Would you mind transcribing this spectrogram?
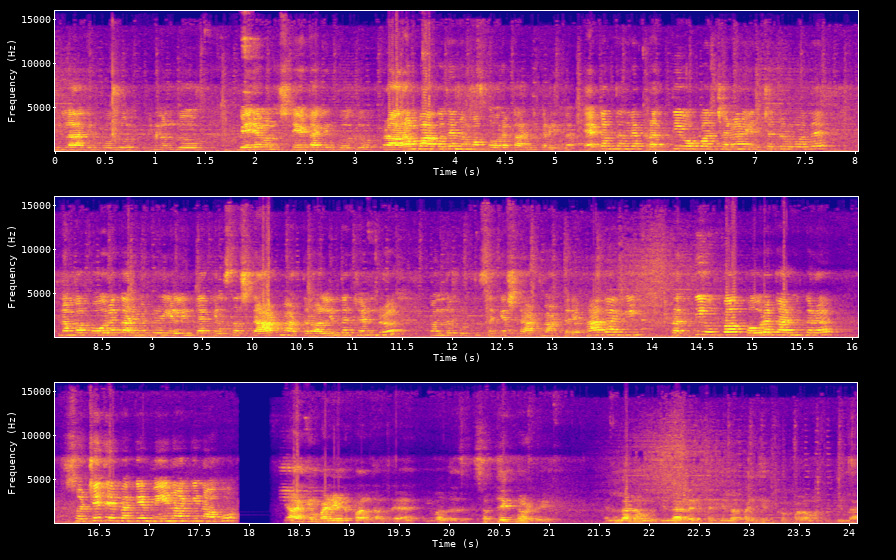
ಜಿಲ್ಲಾ ಆಗಿರ್ಬೋದು ಇನ್ನೊಂದು ಬೇರೆ ಒಂದು ಸ್ಟೇಟ್ ಆಗಿರ್ಬೋದು, ಪ್ರಾರಂಭ ಆಗೋದೇ ನಮ್ಮ ಪೌರ ಕಾರ್ಮಿಕರಿಂದ. ಯಾಕಂತಂದ್ರೆ ಪ್ರತಿಯೊಬ್ಬ ಜನ ಎಚ್ಚೆತ್ತುವುದೇ ನಮ್ಮ ಪೌರ ಕಾರ್ಮಿಕರು ಎಲ್ಲಿಂದ ಕೆಲಸ ಸ್ಟಾರ್ಟ್ ಮಾಡ್ತಾರೋ, ಅಲ್ಲಿಂದ ಜನರು ಒಂದು ಗುರುತಿಸೋಕ್ಕೆ ಸ್ಟಾರ್ಟ್ ಮಾಡ್ತಾರೆ. ಹಾಗಾಗಿ ಪ್ರತಿಯೊಬ್ಬ ಪೌರ ಕಾರ್ಮಿಕರ ಸ್ವಚ್ಛತೆ ಬಗ್ಗೆ ಮೇನ್ ಆಗಿ ನಾವು ಯಾಕೆ ಇಂಪಾರ್ಟೆಂಟ್ಪ ಅಂತಂದ್ರೆ ಇವತ್ತು ಸಬ್ಜೆಕ್ಟ್ ನೋಡ್ರಿ, ಎಲ್ಲ ನಮ್ಮ ಜಿಲ್ಲಾಡಳಿತ ಜಿಲ್ಲಾ ಪಂಚಾಯತ್, ಕೊಪ್ಪಳ ಮತ್ತು ಜಿಲ್ಲಾ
